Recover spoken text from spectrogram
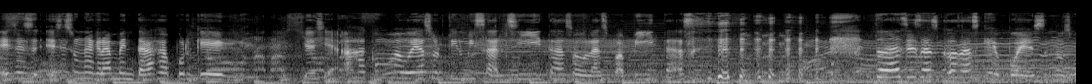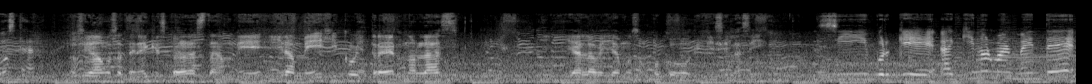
Esa es, esa es una gran ventaja porque yo decía, ah, ¿cómo me voy a surtir mis salsitas o las papitas? Todas esas cosas que pues nos gustan. Nos íbamos a tener que esperar hasta ir a México y traérnoslas y ya la veíamos un poco difícil así. Sí, porque aquí normalmente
